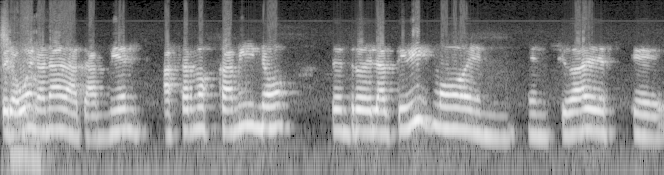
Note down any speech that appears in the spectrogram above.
Pero bueno, nada, también hacernos camino dentro del activismo en, ciudades que,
